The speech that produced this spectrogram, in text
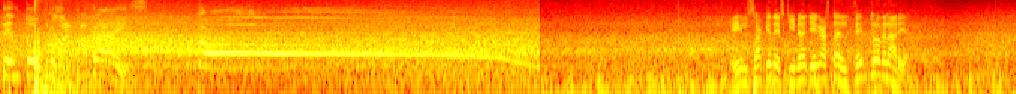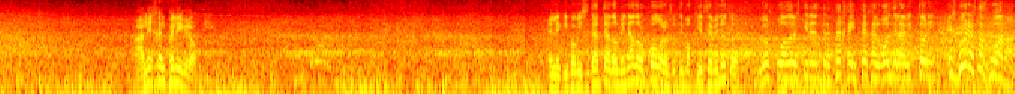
Tentou cruzar para trás. El saque de esquina llega hasta el centro del área. Aleja el peligro. El equipo visitante ha dominado el juego los últimos 15 minutos. Los jugadores tienen entre ceja y ceja el gol de la victoria. ¡Es buena esta jugada!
